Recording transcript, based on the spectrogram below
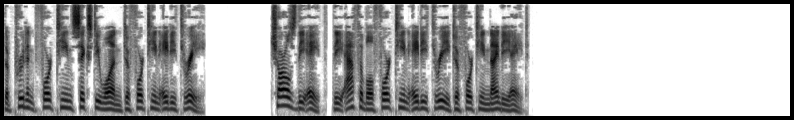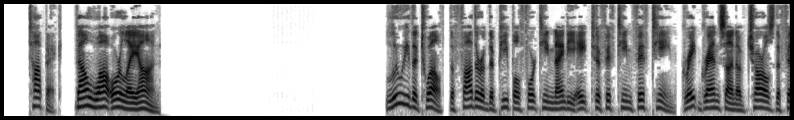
the prudent 1461–1483 Charles VIII, the affable 1483–1498 Valois Orléans. Louis XII, the father of the people 1498–1515, great-grandson of Charles V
